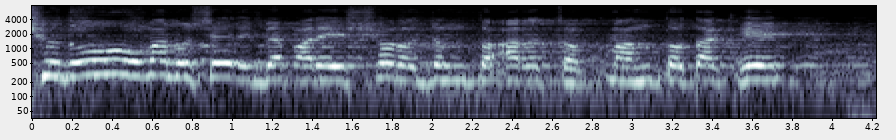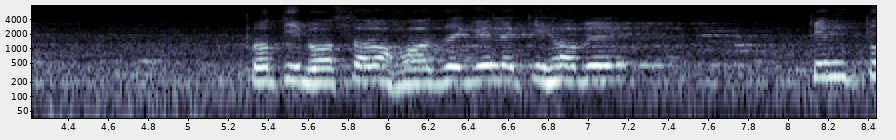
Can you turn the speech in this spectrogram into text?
শুধু মানুষের ব্যাপারে ষড়যন্ত্র আর চক্রান্ত থাকে। প্রতি বছর হজে গেলে কি হবে? কিন্তু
